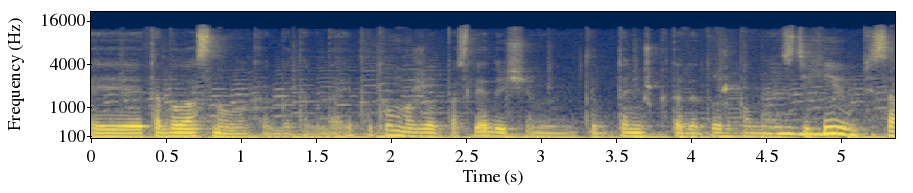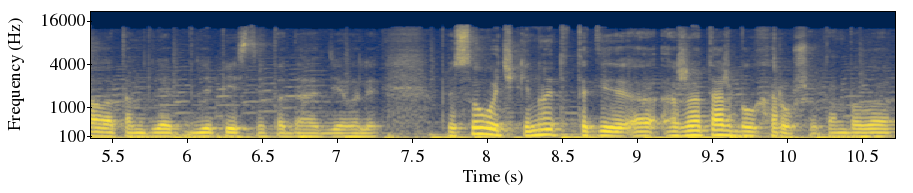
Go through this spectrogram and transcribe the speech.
И это была основа как бы тогда. И потом уже в последующем, Танюшка тогда тоже, по-моему, стихи писала там для, для песни тогда делали, плюсовочки. Но это таки а, ажиотаж был хороший. Там было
